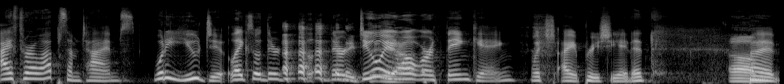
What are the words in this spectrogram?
I throw up sometimes. What do you do?" Like, so they're they're They- doing yeah. what we're thinking, which I appreciated. Um, but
